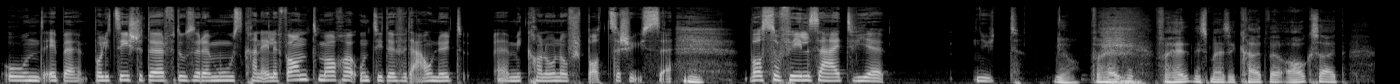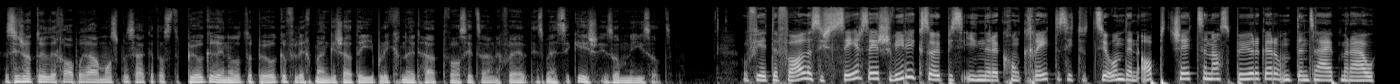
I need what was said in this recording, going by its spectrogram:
und eben Polizisten dürfen aus einer Maus keinen Elefant machen und sie dürfen auch nicht äh, mit Kanonen auf Spatzen schiessen. Mhm. Was so viel sagt wie nichts. Ja, Verhältnis, Verhältnismäßigkeit wäre angesagt. Es ist natürlich aber auch, muss man sagen, dass die Bürgerin oder der Bürger vielleicht manchmal auch den Einblick nicht hat, was jetzt eigentlich verhältnismäßig ist in so einem Einsatz. Auf jeden Fall. Es ist sehr, sehr schwierig, so etwas in einer konkreten Situation dann abzuschätzen als Bürger. Und dann sagt man auch,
